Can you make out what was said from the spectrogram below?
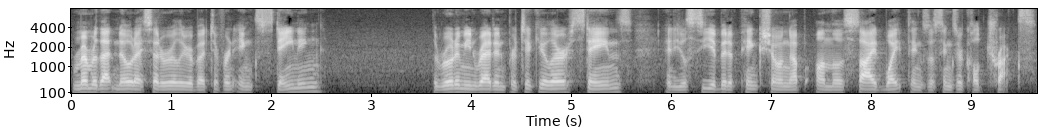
Remember that note I said earlier about different inks staining? The rhodamine red in particular stains, and you'll see a bit of pink showing up on those side white things. Those things are called trucks.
